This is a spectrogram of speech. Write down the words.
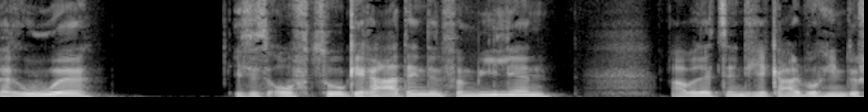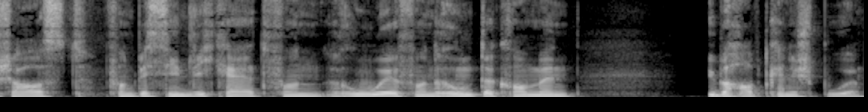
der Ruhe, ist es oft so, gerade in den Familien, aber letztendlich egal wohin du schaust, von Besinnlichkeit, von Ruhe, von Runterkommen überhaupt keine Spur.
